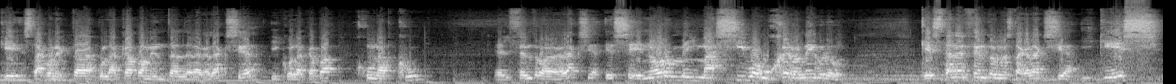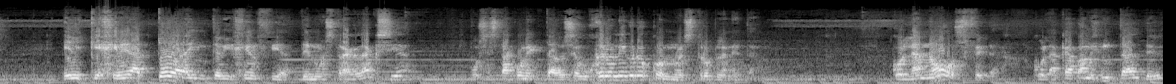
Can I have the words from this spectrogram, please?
que está conectada con la capa mental de la galaxia y con la capa Hunapku, el centro de la galaxia, ese enorme y masivo agujero negro que está en el centro de nuestra galaxia y que es el que genera toda la inteligencia de nuestra galaxia, pues está conectado ese agujero negro con nuestro planeta, con la noosfera, con la capa mental de,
